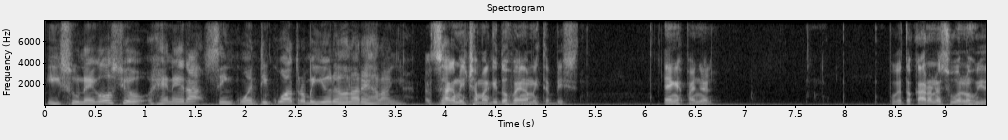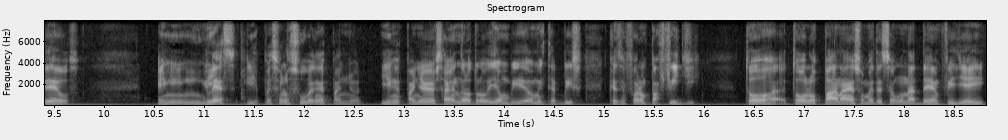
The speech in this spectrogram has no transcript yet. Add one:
y su negocio genera 54 millones de dólares al año. Tú sabes que mis chamaquitos ven a Mr. Beast en español. Porque estos cabrones suben los videos en inglés y después se los suben en español. Y en español yo estaba viendo el otro día un video de Mr. Beast que se fueron para Fiji. Todos, todos los panas eso, meterse en una D en Fiji ahí.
